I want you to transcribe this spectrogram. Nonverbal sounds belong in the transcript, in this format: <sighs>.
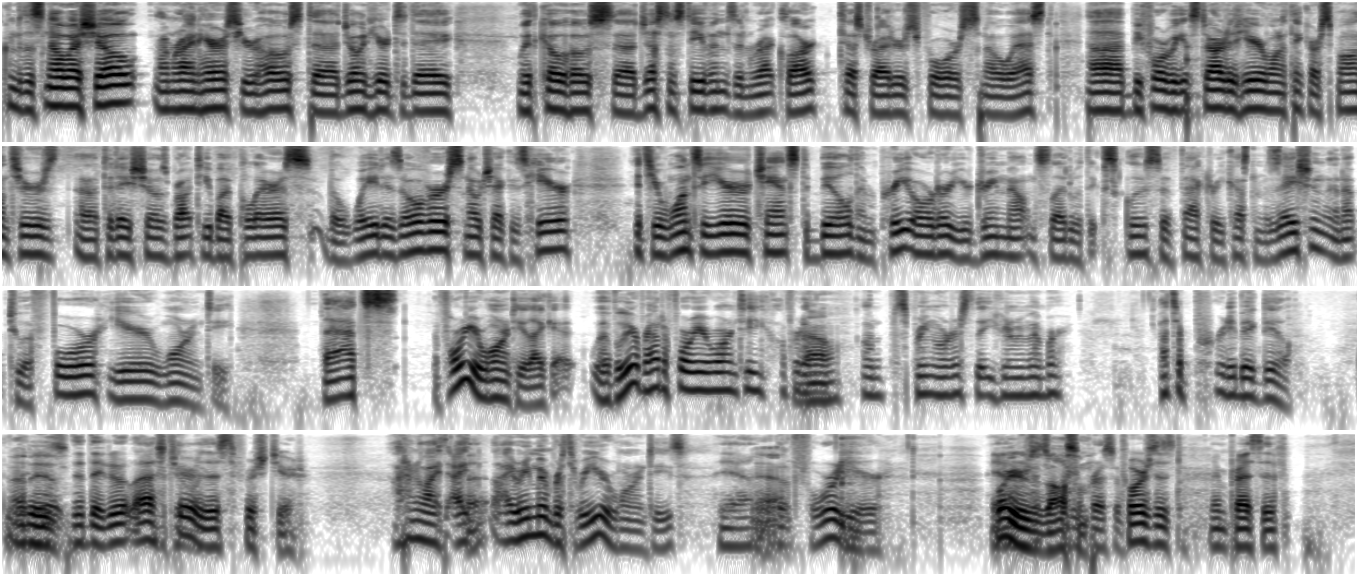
welcome to the SnoWest Show. I'm Ryan Harris, your host, uh, joined here today with co-hosts uh, Justin Stevens and Rhett Clark, test riders for SnoWest. Uh, before we get started here, I want to thank our sponsors. Uh, today's show is brought to you by Polaris. The wait is over. Snow Check is here. It's your once-a-year chance to build and pre-order your dream mountain sled with exclusive factory customization and up to a four-year warranty. That's a four-year warranty. Like, have we ever had a four-year warranty offered No. on, on spring orders that you can remember? That's a pretty big deal. Did That they do it- Did they do it last feel year or like- this first year? I don't know. I I, I remember three-year warranties, Yeah. Yeah. but four-year. Four Yeah. years is awesome. Impressive. Fours is impressive.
